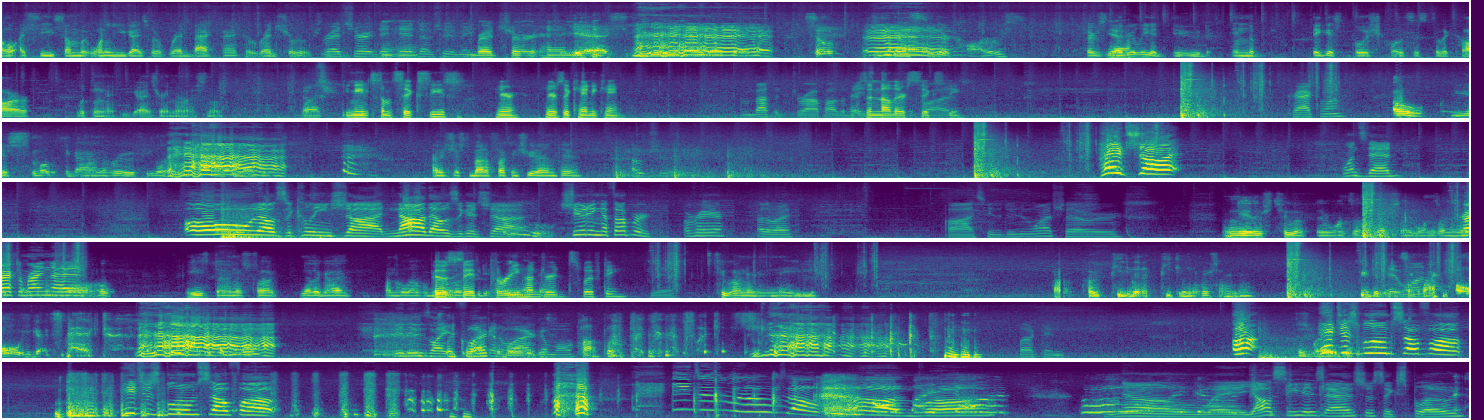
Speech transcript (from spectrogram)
Oh, I see some, but one of you guys with a red backpack or red shirt. Or. Red shirt, dickhead, Mm-mm. don't shoot me. Red shirt, hand. Yeah, I see. you. Okay. So, do you guys see their cars? There's Yeah. literally a dude in the biggest bush closest to the car looking at you guys right now. So, What? You need some 60s? Here, here's a candy cane. I'm about to drop all the There's basic another supplies. 60. Cracked one. oh, you just smoked the guy on the roof. He wanted. I was just about to fucking shoot at him too. Oh shit. Headshot! One's dead. Oh, that was a clean shot. Nah, that was a good shot. Ooh. Shooting a thumper over here. By the way. Oh, I see the dude in the watchtower. Yeah, there's two up there. One's on the left side. One's on the Cracked right Cracked him right in the behind head. wall. Oh, he's done as fuck. Another guy on the level. It was He it didn't bring that 300 Swifty? Yeah. down. 280. Oh, po- peek at a peek on the other side now. Dude, Hit like one. Oh, he got smacked. it is It's like, fucking whack-a-mole. They whack a mole. Pop up. Fucking shit. fucking. Oh! Just He just blew himself up! He just blew himself up! he just blew himself Oh up, my bro! God. Oh No way. Y'all see his ass just explode?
